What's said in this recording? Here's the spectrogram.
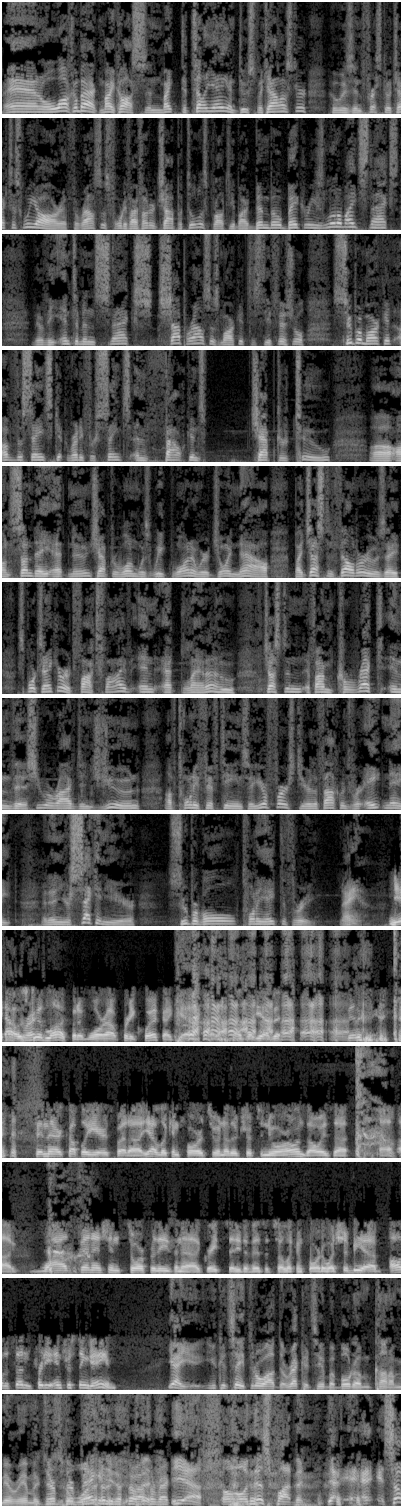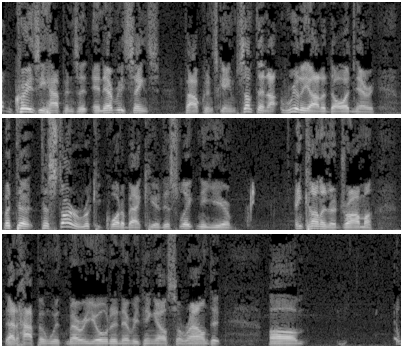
And welcome back, Mike and Mike Detillier and Deuce McAllister, who is in Frisco, Texas. We are at the Rouse's 4500 Tchoupitoulas, brought to you by Bimbo Bakeries Little Bite Snacks. They're the Intamin Snacks Shop Rouse's Market. It's the official supermarket of the Saints. Get ready for Saints and Falcons Chapter 2 uh, on Sunday at noon. Chapter one was week one, and we're joined now by Justin Felder, who is a sports anchor at Fox 5 in Atlanta. Who, Justin, if I'm correct in this, you arrived in June of 2015. So your first year, the Falcons were 8 and 8, and then your second year, Super Bowl 28 to 3. Man. Yeah, it was correct? good luck, but it wore out pretty quick, I guess. but yeah, been, been there a couple of years, but uh, yeah, looking forward to another trip to New Orleans. Always a, a, a wild finish in store for these, and a great city to visit. So looking forward to what should be a all of a sudden pretty interesting game. Yeah, you, you could say throw out the records here, but both of them kind of mirror images. They're, they're begging you to throw out the records. yeah, on this spot, but that, it, it, something crazy happens in, in every Saints Falcons game. Something really out of the ordinary. But to, to start a rookie quarterback here this late in the year, and kind of the drama that happened with Mariota and everything else around it, um,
